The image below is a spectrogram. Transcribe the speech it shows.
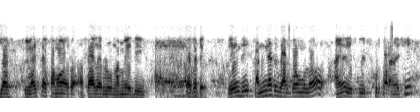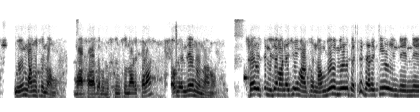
ప్లస్ క్రైస్తవ సమా సహోదరులు నమ్మేది ఒకటే. ఏంది? కన్యక గర్భంలో ఆయన ఇసుకుడతారు అనేసి మేము నమ్ముతున్నాము. మా సహోదరులు ముస్లిమ్స్ ఉన్నారు ఇక్కడ. నేను ఉన్నాను. సో ఇది నిజం అనేసి మేము అనుకున్నాం మీరు మీరు పెట్టేసరికి ఇన్ని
